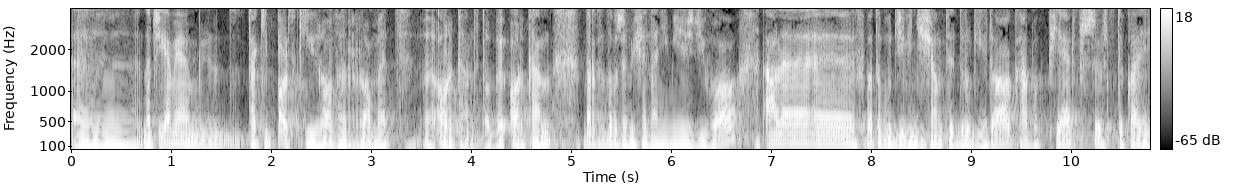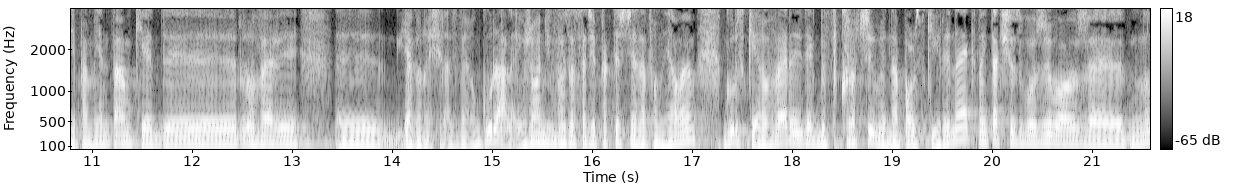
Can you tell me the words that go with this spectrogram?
e, znaczy ja miałem taki polski rower Romet e, Orkan, to był Orkan. Bardzo dobrze mi się na nim jeździło, ale chyba to był 92 rok albo pierwszy, już dokładnie nie pamiętam, kiedy rowery, jak one się nazywają? Górale. Już o nich w zasadzie praktycznie zapomniałem. Górskie rowery jakby wkroczyły na polski rynek, no i tak się złożyło, że no,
